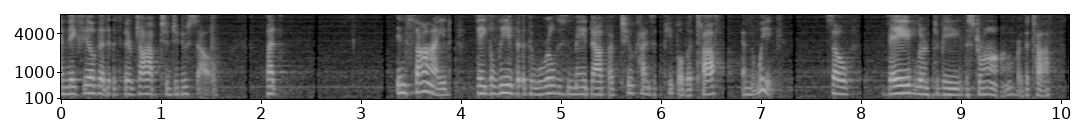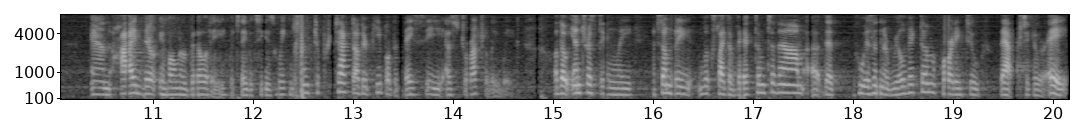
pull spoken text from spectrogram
and they feel that it's their job to do so. But inside, they believe that the world is made up of two kinds of people, the tough and the weak. So they've learned to be the strong or the tough and hide their invulnerability, which they would see as weakness, and to protect other people that they see as structurally weak. Although, interestingly, if somebody looks like a victim to them, uh, that, who isn't a real victim, according to that particular eight,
